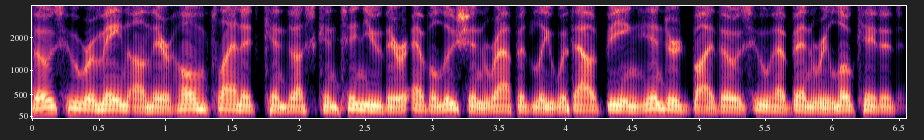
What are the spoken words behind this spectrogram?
Those who remain on their home planet can thus continue their evolution rapidly without being hindered by those who have been relocated.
